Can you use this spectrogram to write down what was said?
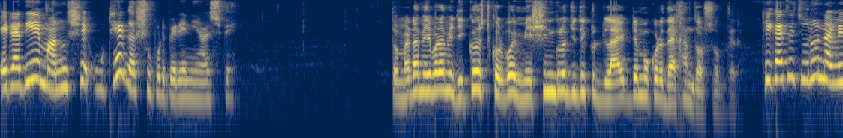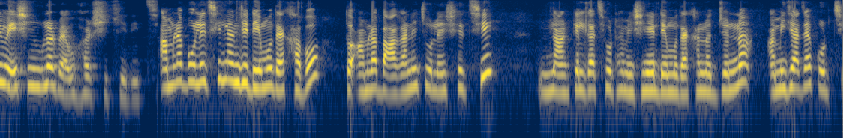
এটা? দিয়ে মানুষে উঠে গা- সুপুরি পেরে নিয়ে আসবে। তো ম্যাডাম এবার আমি রিকোয়েস্ট করব এই মেশিনগুলো যদি একটু লাইভ ডেমো করে দেখান দর্শকদের। ঠিক আছে চলুন আমি মেশিনগুলোর ব্যবহার শিখিয়ে দিচ্ছি। আমরা বলেছিলাম যে ডেমো দেখাবো তো আমরা বাগানে চলে এসেছি। নারকেল গাছে ওঠা মেশিনের ডেমো দেখানোর জন্য আমি যা যা করছি,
